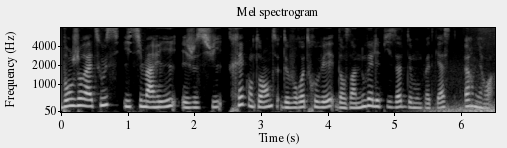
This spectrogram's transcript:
Bonjour à tous, ici Marie et je suis très contente de vous retrouver dans un nouvel épisode de mon podcast Heure Miroir.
